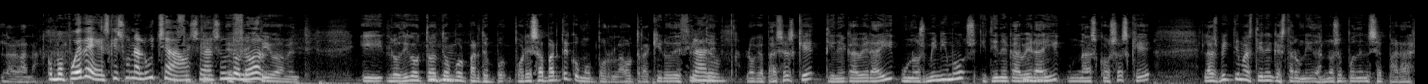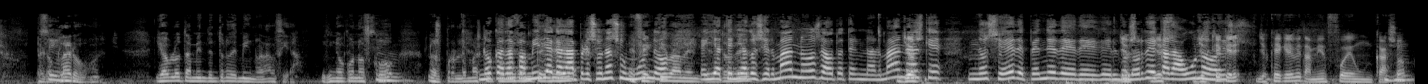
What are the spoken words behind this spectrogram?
la gana. Como puede, es que es una lucha, o sea, es un dolor. Efectivamente. Y lo digo tanto por parte por, esa parte como por la otra. Quiero decirte, lo que pasa es que tiene que haber ahí unos mínimos y tiene que haber ahí unas cosas que las víctimas tienen que estar unidas, no se pueden separar. Pero claro, yo hablo también dentro de mi ignorancia. No conozco los problemas no, cada familia, cada persona es un mundo. Ella tenía dos hermanos, la otra tenía una hermana. es que, no sé, depende del dolor de cada uno. Yo es que, creo que también fue un caso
